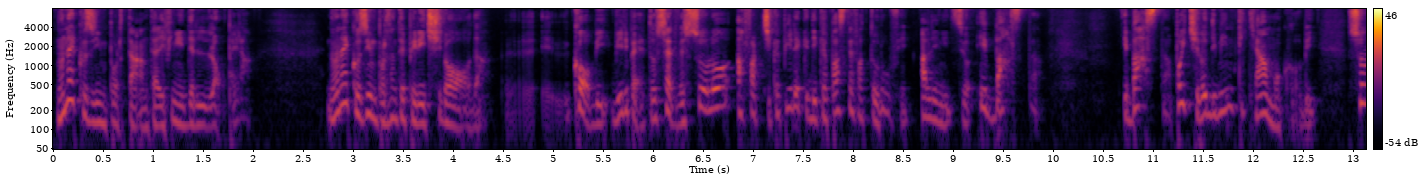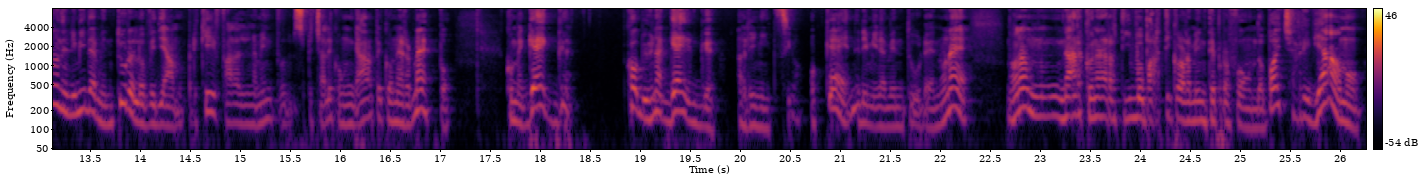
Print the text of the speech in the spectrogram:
Non è così importante ai fini dell'opera. Non è così importante per Ichiro Oda. Eh, Kobe, vi ripeto, serve solo a farci capire che di che pasta è fatto Rufy all'inizio e basta. E basta, poi ce lo dimentichiamo Kobe. Solo nelle mille avventure lo vediamo perché fa l'allenamento speciale con Garp e con Ermeppo, come gag. È una gag all'inizio, ok? Nelle mille avventure. Non è non ha un arco narrativo particolarmente profondo. Poi ci arriviamo.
